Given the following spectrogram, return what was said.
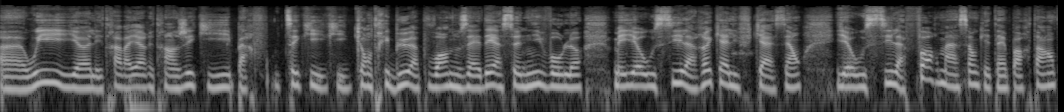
Euh, oui, il y a les travailleurs étrangers qui, parfois, qui, qui contribuent à pouvoir nous aider à ce niveau-là. Mais il y a aussi la requalification, il y a aussi la formation qui est importante.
